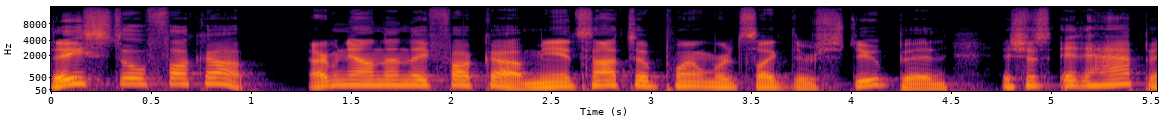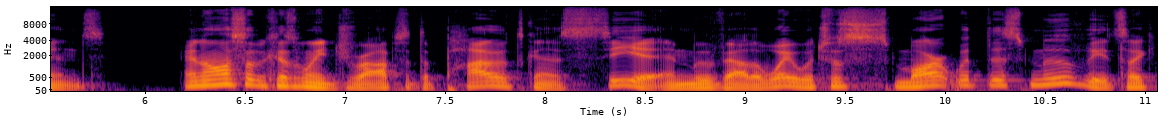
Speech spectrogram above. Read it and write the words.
they still fuck up. Every now and then they fuck up. I mean, it's not to a point where it's like they're stupid. It's just it happens. And also because when he drops it, the pilot's gonna see it and move out of the way, which was smart with this movie. It's like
